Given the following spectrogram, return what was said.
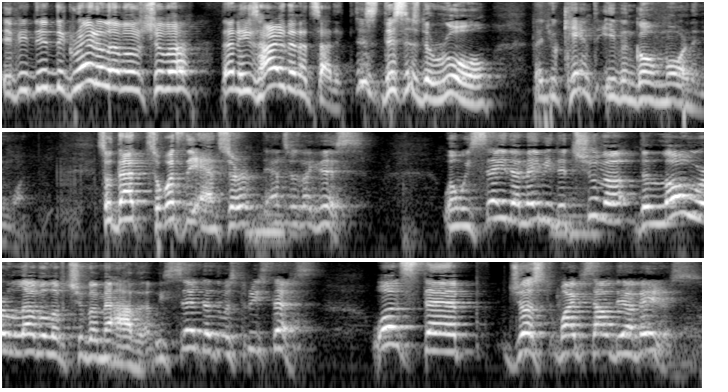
If he did the greater level of tshuva, then he's higher than a tzaddik. This, this is the rule that you can't even go more than you want. So that, so what's the answer? The answer is like this. When we say that maybe the tshuva, the lower level of tshuva me'ava, we said that there was three steps. One step just wipes out the Averas.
